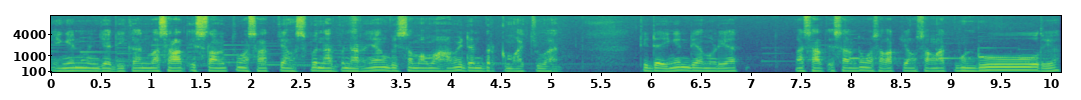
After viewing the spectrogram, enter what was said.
ingin menjadikan masyarakat Islam itu masyarakat yang sebenar-benarnya yang bisa memahami dan berkemajuan. Tidak ingin dia melihat masyarakat Islam itu masyarakat yang sangat mundur ya.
